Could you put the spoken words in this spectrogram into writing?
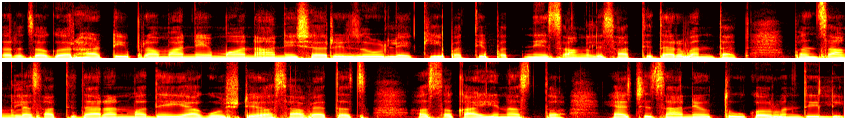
तर जगरहाटीप्रमाणे मन आणि शरीर जुळले की पती-पत्नी चांगले साथीदार बनतात. पण चांगल्या साथीदारांमध्ये या गोष्टी असाव्यातच असं काही नसतं. याची जाणीव तू करून दिली.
